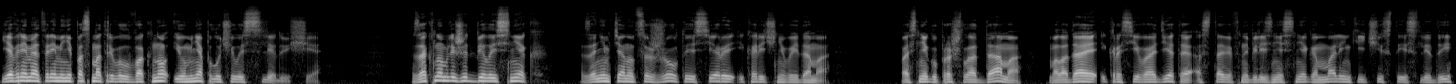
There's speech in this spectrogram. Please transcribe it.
я время от времени посматривал в окно, и у меня получилось следующее. За окном лежит белый снег, за ним тянутся желтые, серые и коричневые дома — по снегу прошла дама, молодая и красиво одетая, оставив на белизне снега маленькие чистые следы,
